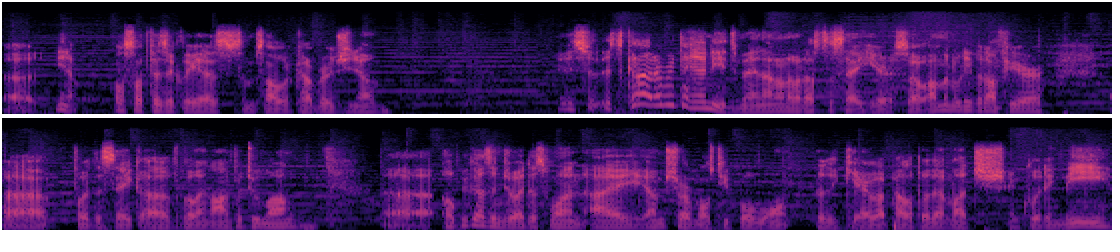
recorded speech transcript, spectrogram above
Uh, you know, also physically has some solid coverage, you know. It's, it's got everything it needs, man. I don't know what else to say here. So I'm going to leave it off here uh, for the sake of going on for too long. Uh, hope you guys enjoyed this one. I, I'm sure most people won't really care about Pelipper that much, including me.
